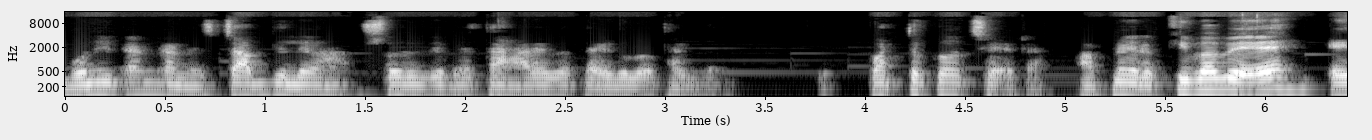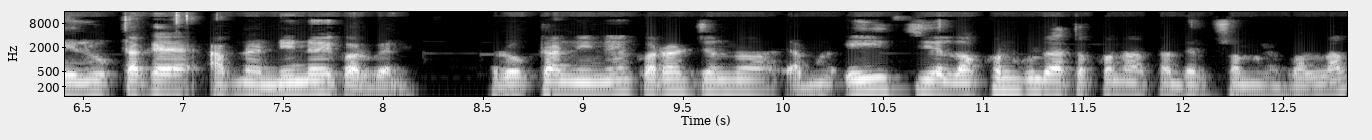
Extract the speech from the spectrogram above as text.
বনি টান্ডানেস চাপ দিলে শরীরে ব্যথা, হাড়ে ব্যথা, এগুলো থাকবে না। পার্থক্য হচ্ছে এটা। আপনি কীভাবে এই রোগটাকে আপনার নির্ণয় করবেন? রোগটা নির্ণয় করার জন্য এই যে লক্ষণগুলো এতক্ষণ আপনাদের সামনে বললাম,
